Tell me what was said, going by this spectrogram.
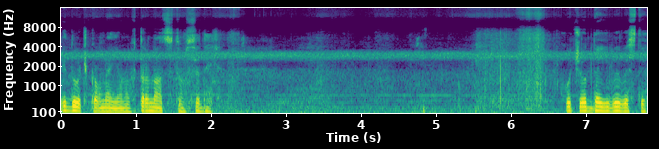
І дочка в неї вона в 13-му сидить. Хочу одне вивезти.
